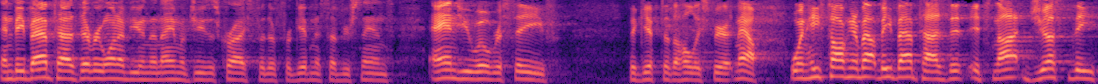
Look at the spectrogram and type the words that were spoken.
and be baptized, every one of you, in the name of Jesus Christ for the forgiveness of your sins, and you will receive the gift of the Holy Spirit. Now, when he's talking about be baptized, it's not just the,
